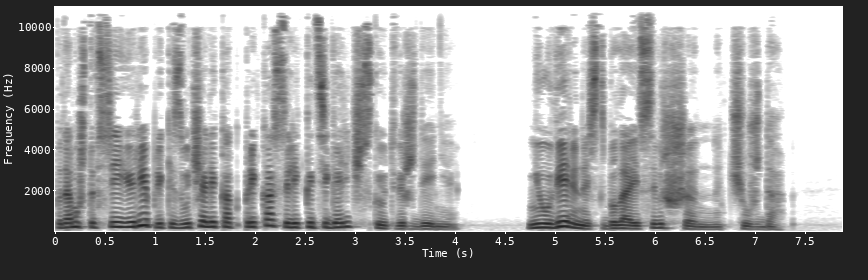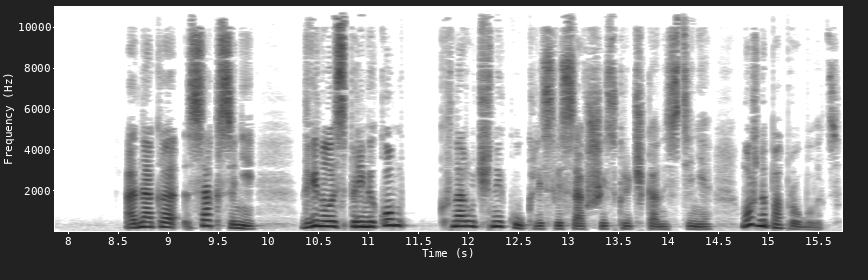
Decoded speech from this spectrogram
потому что все ее реплики звучали как приказ или категорическое утверждение. Неуверенность была ей совершенно чужда. Однако Саксони двинулась прямиком к наручной кукле, свисавшей с крючка на стене. Можно попробовать?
